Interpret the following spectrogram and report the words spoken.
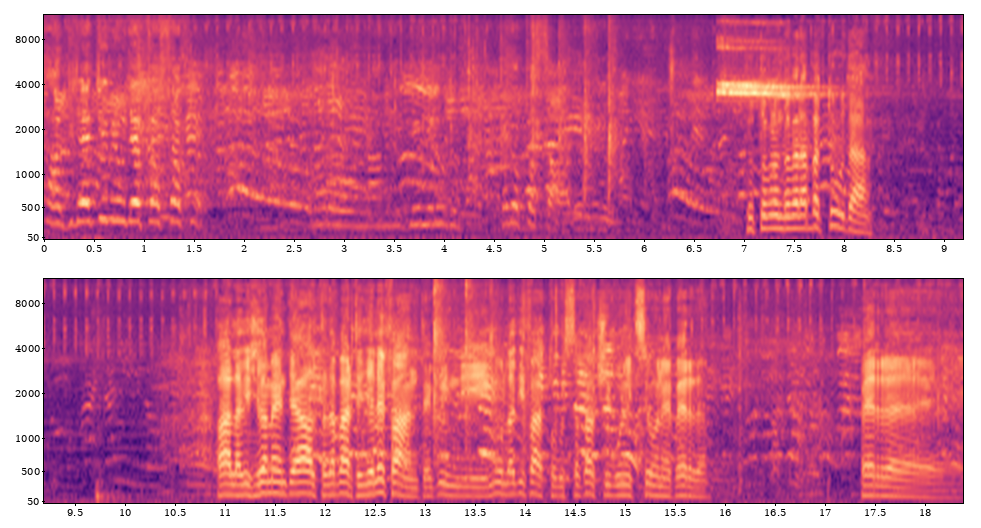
Arbitro, è due minuti e passa qui. Madonna, due minuti. Che ho passato? Tutto pronto per la battuta. Palla decisamente alta da parte di Elefante, quindi nulla di fatto questo calcio di punizione per, per eh,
